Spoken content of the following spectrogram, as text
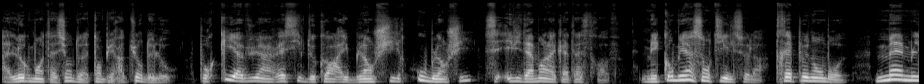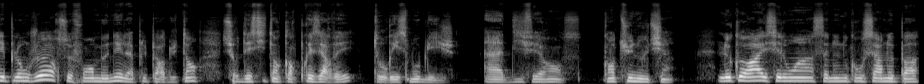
à l'augmentation de la température de l'eau. Pour qui a vu un récif de corail blanchir ou blanchi, c'est évidemment la catastrophe. Mais combien sont-ils ceux-là? Très peu nombreux. Même les plongeurs se font emmener la plupart du temps sur des sites encore préservés, tourisme oblige. Indifférence. Quand tu nous tiens. Le corail, c'est loin, ça ne nous concerne pas.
